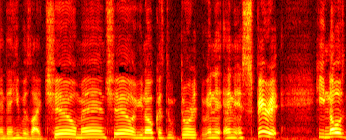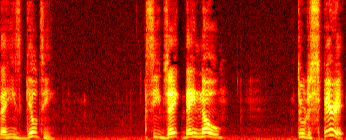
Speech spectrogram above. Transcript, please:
And then he was like, chill, man, chill, you know, because through, through in, in his spirit, he knows that he's guilty. See, Jake, they know through the spirit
